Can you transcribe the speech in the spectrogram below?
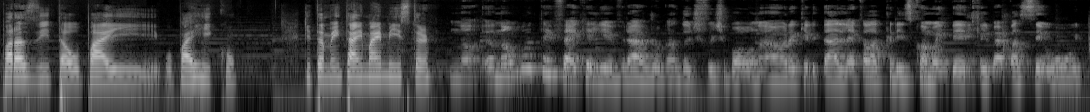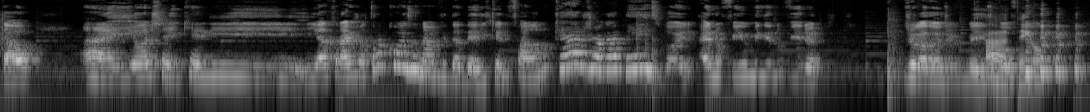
Parasita, o pai. O pai rico. Que também tá em My Mister. Não, eu não botei fé que ele ia virar jogador de futebol na hora que ele dá ali aquela crise com a mãe dele, que ele vai pra Seul e tal. Aí eu achei que ele ia atrás de outra coisa na vida dele, que ele fala, não quero jogar beisebol. Aí no fim o menino vira jogador de beisebol. Ah, tem o,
